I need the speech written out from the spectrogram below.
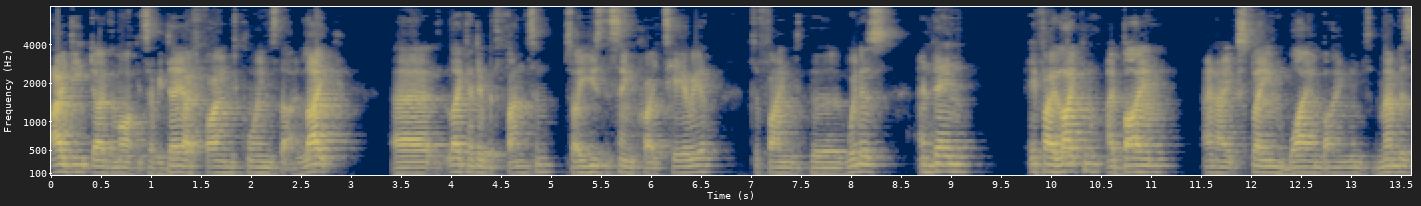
I deep dive the markets every day. I find coins that I like, uh, like I did with Fantom. So I use the same criteria to find the winners. And then if I like them, I buy them and I explain why I'm buying them to the members.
